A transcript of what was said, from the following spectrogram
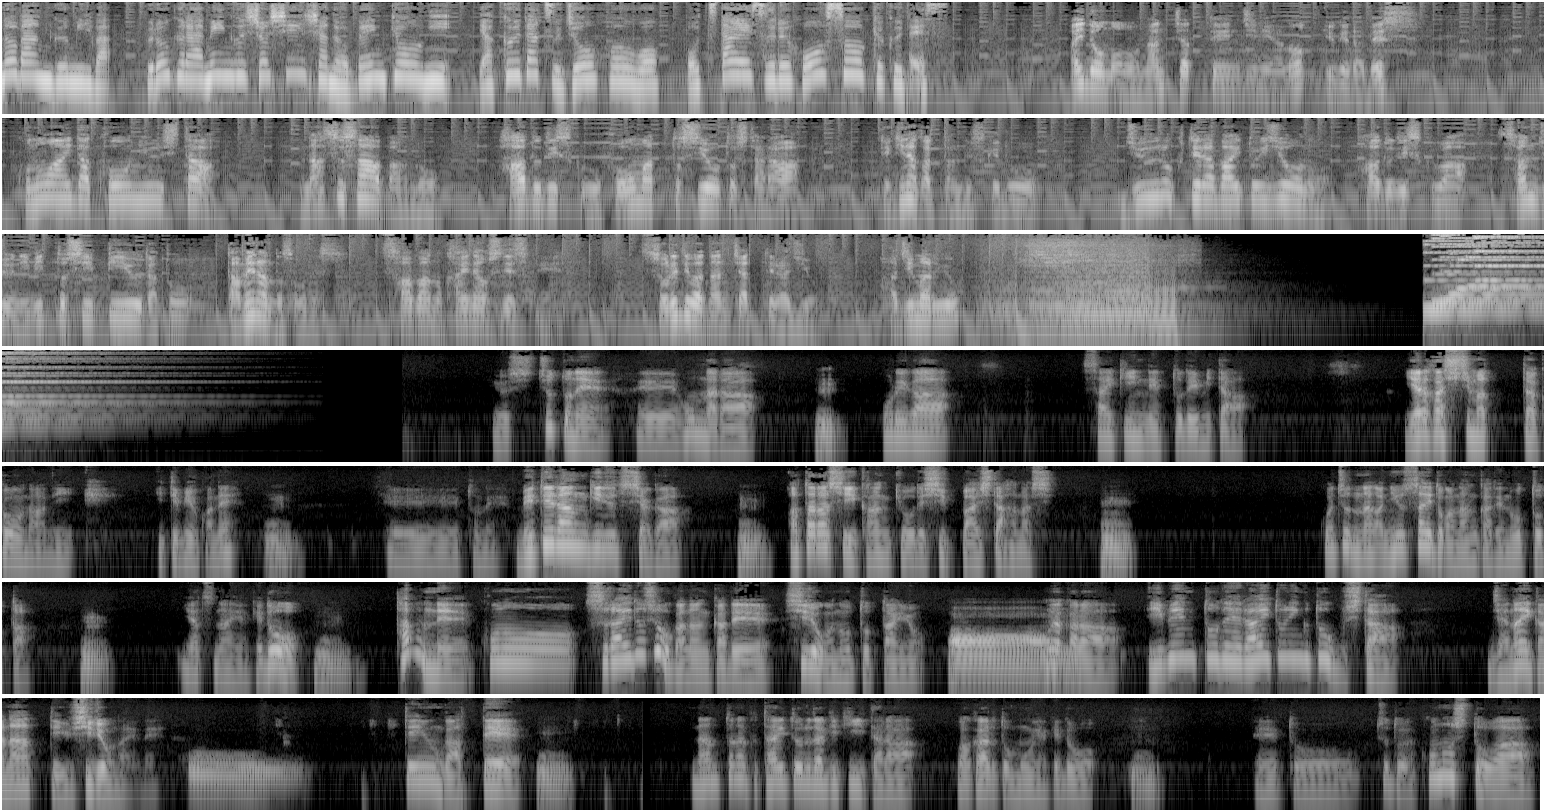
この番組は、プログラミング初心者の勉強に役立つ情報をお伝えする放送局です。はい、どうも、なんちゃってエンジニアのゆげだです。この間購入した NAS サーバーのハードディスクをフォーマットしようとしたら、できなかったんですけど、16TB 以上のハードディスクは 32bit CPU だとダメなんだそうです。サーバーの買い直しですね。それではなんちゃってラジオ、始まるよ。よし、ちょっとね、えー、ほんなら、うん俺が最近ネットで見た、やらかしちまったコーナーに行ってみようかね。うん。えっ、とね、ベテラン技術者がうん。新しい環境で失敗した話。うん。これちょっとなんかニュースサイトかなんかで載っとったうん。やつなんやけど、うん。多分ね、このスライドショーかなんかで資料が載っとったんよ。だか。ら、イベントでライトニングトークしたじゃないかなっていう資料なんよね。おっていうのがあって、うん。なんとなくタイトルだけ聞いたらわかると思うんやけど、うんえっ、と、ちょっとこの人は、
